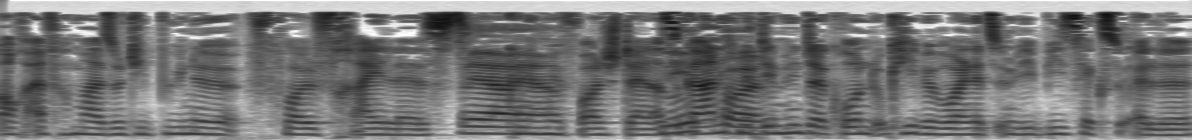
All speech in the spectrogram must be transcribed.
auch einfach mal so die Bühne voll frei lässt. Ja, Kann ja. ich mir vorstellen. Also Nee, gar nicht voll. mit dem Hintergrund, okay, wir wollen jetzt irgendwie Bisexuelle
